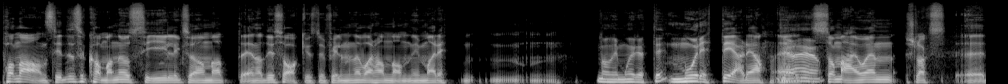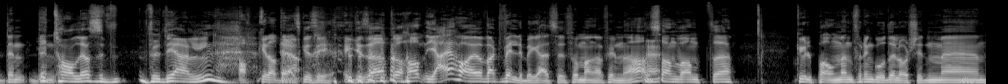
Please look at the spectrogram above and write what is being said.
på en annen side så kan man jo si liksom at en av de svakeste filmene var han Nanni Maret Nonny Moretti? Moretti er det, ja. ja, ja. Eh, som er jo en slags eh, den, den, Italias Woody Allen. Akkurat det jeg skulle si. ikke sant? Han, jeg har jo vært veldig begeistret for mange av filmene hans. Han vant uh, Gullpalmen for en god del år siden med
